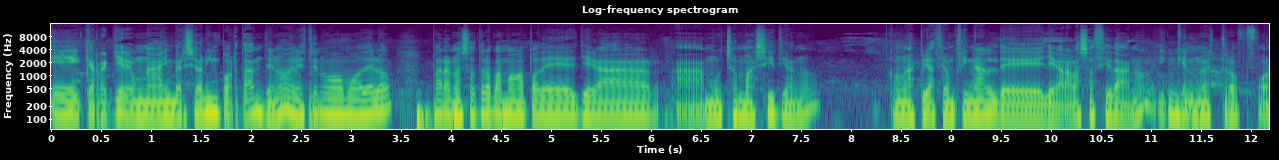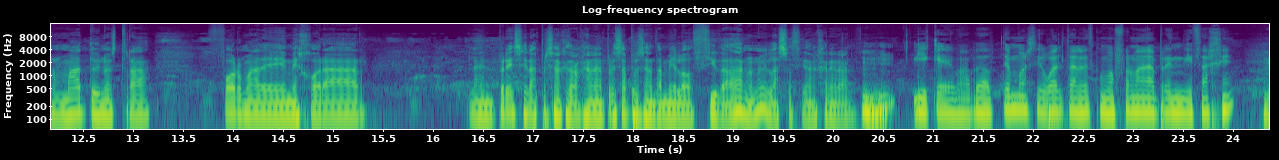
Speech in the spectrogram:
eh, que requiere una inversión importante ¿no? en este Mm. nuevo modelo. Para nosotros vamos a poder llegar a muchos más sitios, ¿no? con una aspiración final de llegar a la sociedad ¿no? y que nuestro formato y nuestra forma de mejorar la empresa y las personas que trabajan en la empresa pues sean también los ciudadanos ¿no? y la sociedad en general. Y que adoptemos igual tal vez como forma de aprendizaje Mm.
